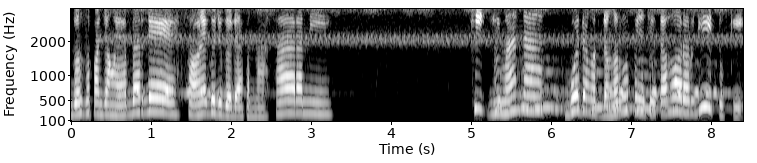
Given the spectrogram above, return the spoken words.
Gak usah panjang lebar deh, soalnya gue juga udah penasaran nih. Ki, gimana? Gue denger-denger lu punya cerita horor gitu, Ki.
